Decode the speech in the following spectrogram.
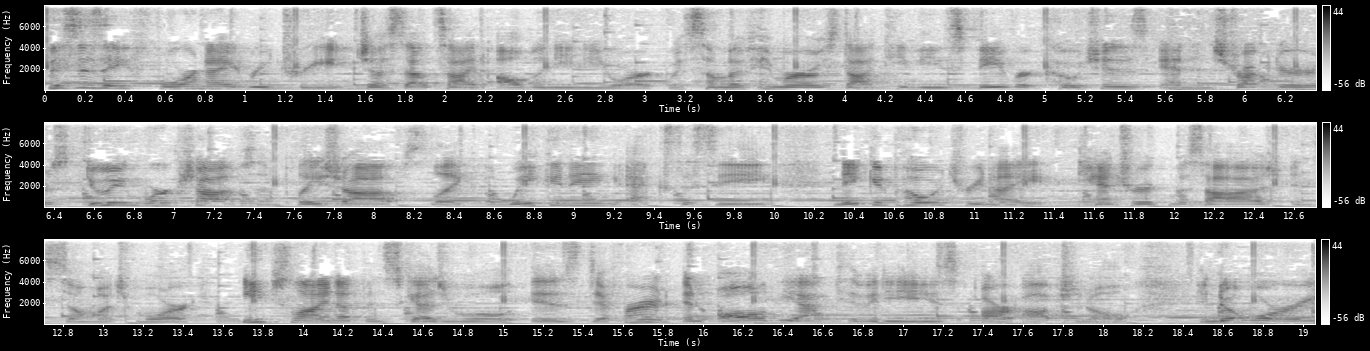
This is a four night retreat just outside Albany, New York with some of Himeros.tv's favorite coaches and instructors doing workshops and play shops like Awakening Ecstasy, Naked Poetry Night, Tantric Massage, and so much more. Each lineup and schedule is different and all the activities are optional. And don't worry,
